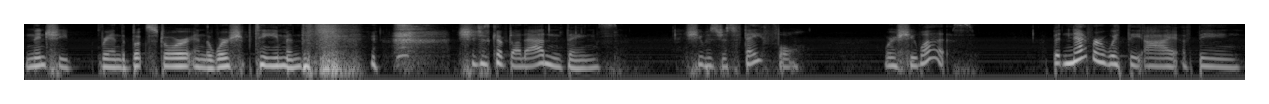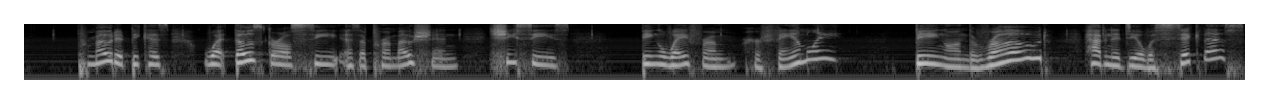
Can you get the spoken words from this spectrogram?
And then she ran the bookstore and the worship team, and she just kept on adding things. She was just faithful where she was, but never with the eye of being promoted because what those girls see as a promotion, she sees being away from her family, being on the road, having to deal with sickness,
